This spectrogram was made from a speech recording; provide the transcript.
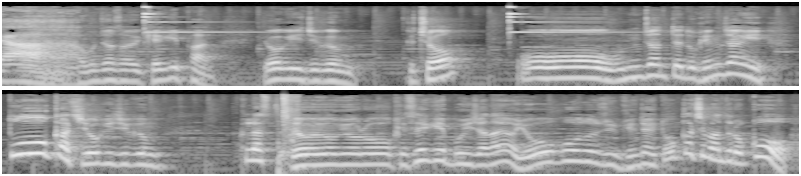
야 운전석 계기판 여기 지금 그쵸? 오 운전대도 굉장히 똑같이 여기 지금 클라스 여기 요렇게 세 개 보이잖아요. 요거도 지금 굉장히 똑같이 만들었고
